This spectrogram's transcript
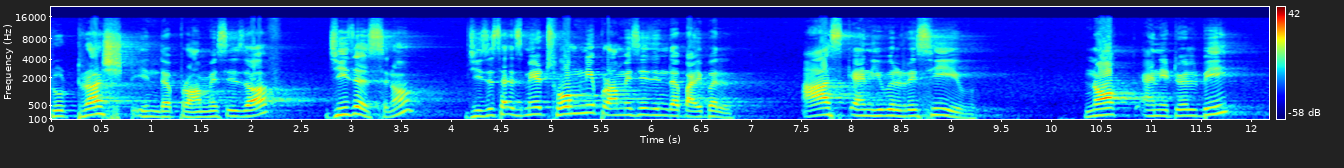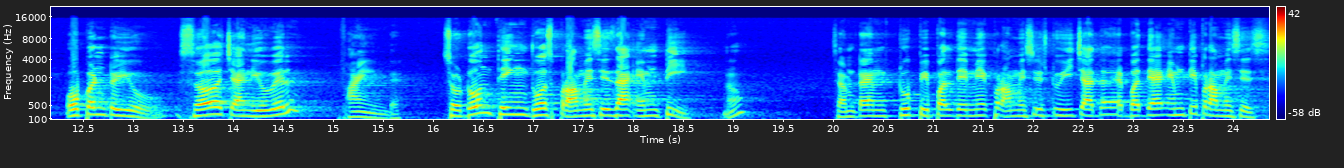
to trust in the promises of Jesus, you know. Jesus has made so many promises in the Bible. Ask and you will receive. Knock and it will be open to you. Search and you will find. So don't think those promises are empty. No? Sometimes two people they make promises to each other, but they are empty promises.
